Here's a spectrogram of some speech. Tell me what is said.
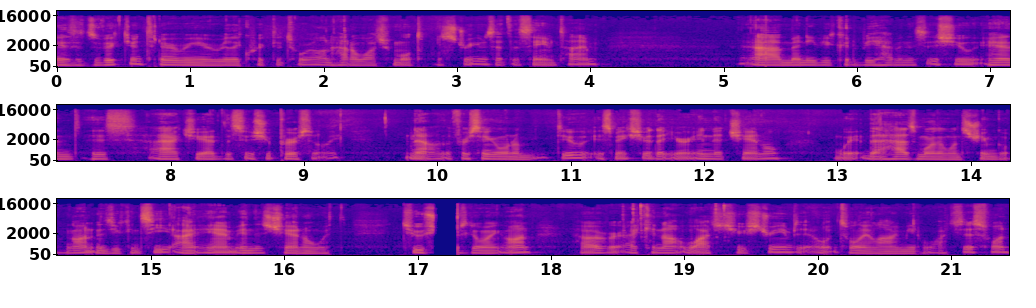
guys, it's Victor and today we're bringing a really quick tutorial on how to watch multiple streams at the same time. Uh, many of you could be having this issue and this I actually had this issue personally. Now the first thing I want to do is make sure that you're in a channel with, that has more than one stream going on. As you can see I am in this channel with two streams going on. However I cannot watch two streams, it's only allowing me to watch this one.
